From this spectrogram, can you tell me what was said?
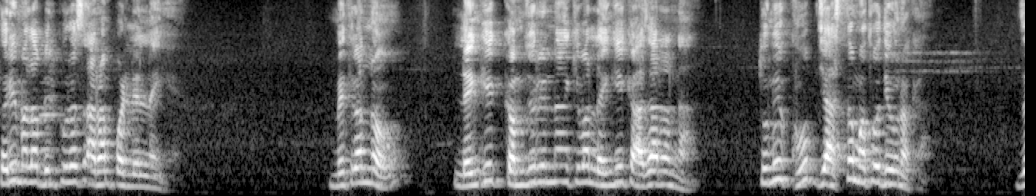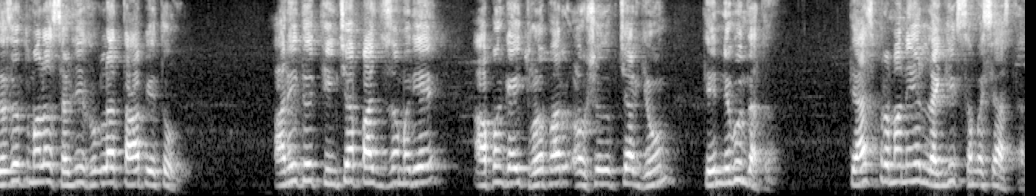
तरी मला बिलकुलच आराम पडलेला नाही आहे मित्रांनो लैंगिक कमजोरींना किंवा लैंगिक आजारांना तुम्ही खूप जास्त महत्त्व देऊ नका. जसं तुम्हाला सर्दी खोकला ताप येतो आणि ते तीन चार पाच दिवसामध्ये आपण काही थोडंफार औषधोपचार घेऊन ते निघून जातं. त्याचप्रमाणे हे लैंगिक समस्या असतात.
